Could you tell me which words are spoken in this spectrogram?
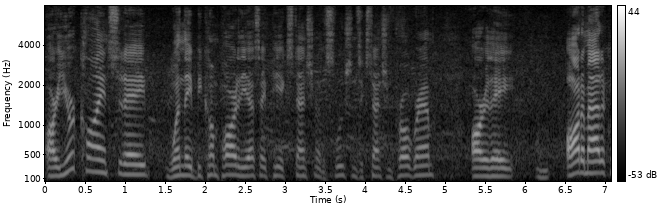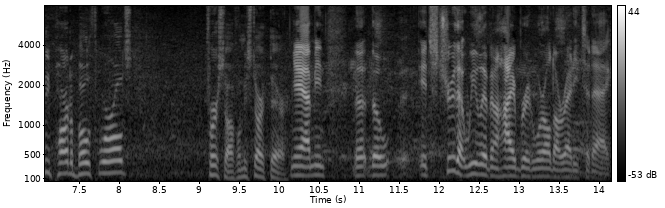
Are your clients today, when they become part of the SAP extension or the solutions extension program, are they automatically part of both worlds? First off, let me start there. Yeah, I mean, the, the, it's true that we live in a hybrid world already today.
